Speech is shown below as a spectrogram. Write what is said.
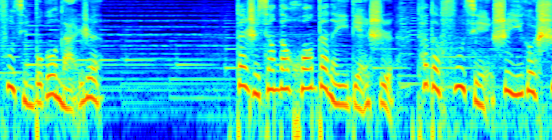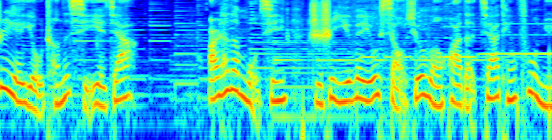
父亲不够男人。但是相当荒诞的一点是，他的父亲是一个事业有成的企业家，而他的母亲只是一位有小学文化的家庭妇女。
